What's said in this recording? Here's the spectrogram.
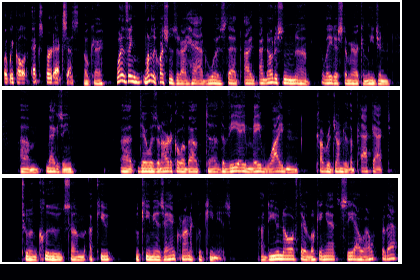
what we call expert access. Okay. One of the thing, one of the questions that I had was that I, I noticed in uh, latest American Legion um, magazine, uh, there was an article about uh, the VA may widen coverage under the PACT Act to include some acute leukemias and chronic leukemias. Uh, do you know if they're looking at CLL for that?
